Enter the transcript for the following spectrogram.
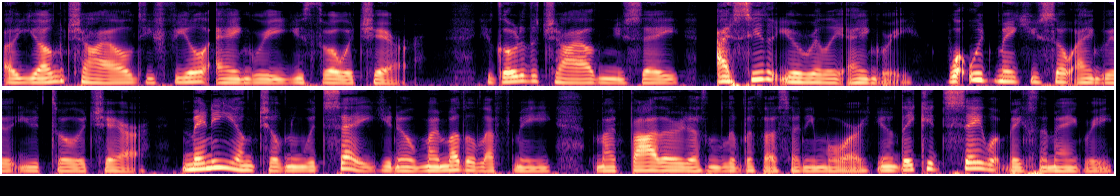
a young child, you feel angry, you throw a chair. You go to the child and you say, I see that you're really angry. What would make you so angry that you'd throw a chair? Many young children would say, you know, my mother left me, my father doesn't live with us anymore. You know, they could say what makes them angry.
